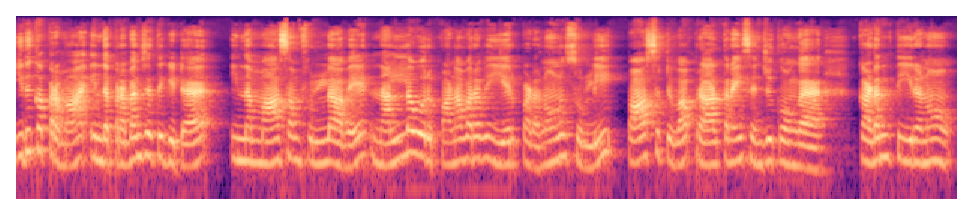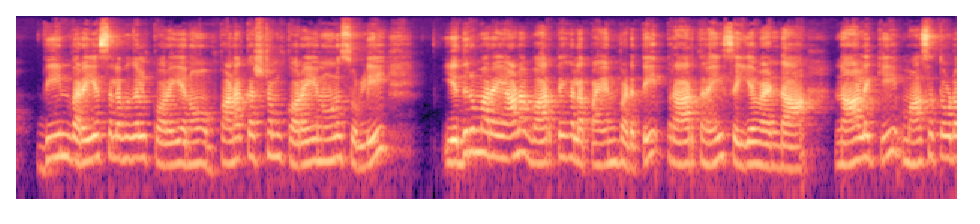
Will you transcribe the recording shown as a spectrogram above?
இதுக்கப்புறமா இந்த பிரபஞ்சத்துக்கிட்ட இந்த மாதம் ஃபுல்லாகவே நல்ல ஒரு பணவரவு ஏற்படணும்னு சொல்லி பாசிட்டிவாக பிரார்த்தனை செஞ்சுக்கோங்க. கடன் தீரணும் வீண் வரைய செலவுகள் குறையணும் பண கஷ்டம் குறையணும்னு சொல்லி எதிர்மறையான வார்த்தைகளை பயன்படுத்தி பிரார்த்தனை செய்ய வேண்டாம். நாளைக்கு மாதத்தோட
